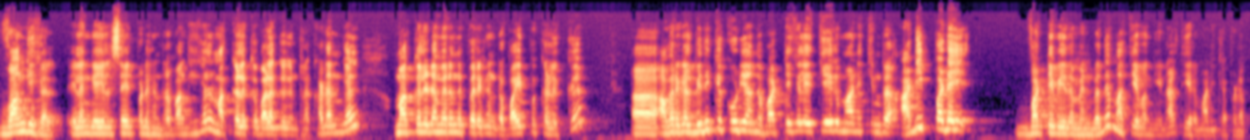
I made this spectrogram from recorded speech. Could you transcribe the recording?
வங்கிகள் இலங்கையில் செயற்படுகின்ற வங்கிகள் மக்களுக்கு வழங்குகின்ற கடன்கள் மக்களிடமிருந்து பெறுகின்ற வைப்புகளுக்கு அவர்கள் விதிக்கக்கூடிய அந்த வட்டிகளை தீர்மானிக்கின்ற அடிப்படை வட்டி வீதம் என்பது மத்திய வங்கியினால் தீர்மானிக்கப்படும்.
